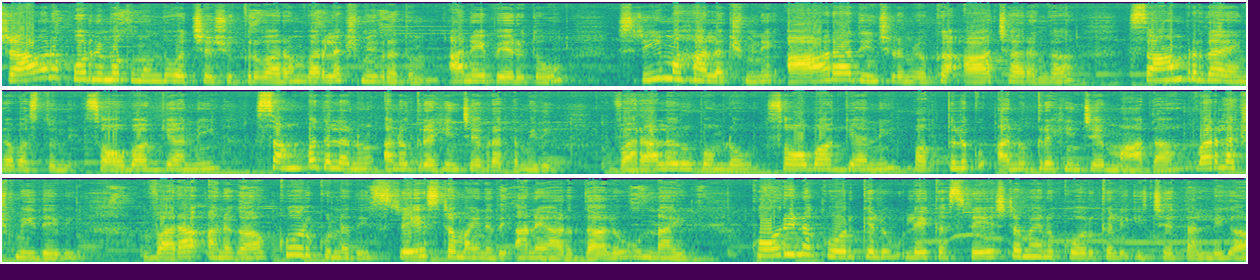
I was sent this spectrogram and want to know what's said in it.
శ్రావణ పూర్ణిమకు ముందు వచ్చే శుక్రవారం వరలక్ష్మి వ్రతం అనే పేరుతో శ్రీ మహాలక్ష్మిని ఆరాధించడం యొక్క ఆచారంగా సాంప్రదాయంగా వస్తుంది. సౌభాగ్యాన్ని సంపదలను అనుగ్రహించే వ్రతం ఇది. వరాల రూపంలో సౌభాగ్యాన్ని భక్తులకు అనుగ్రహించే మాత వరలక్ష్మీదేవి. వర అనగా కోరుకున్నది శ్రేష్టమైనది అనే అర్థాలు ఉన్నాయి. కోరిన కోరికలు లేక శ్రేష్టమైన కోరికలు ఇచ్చే తల్లిగా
